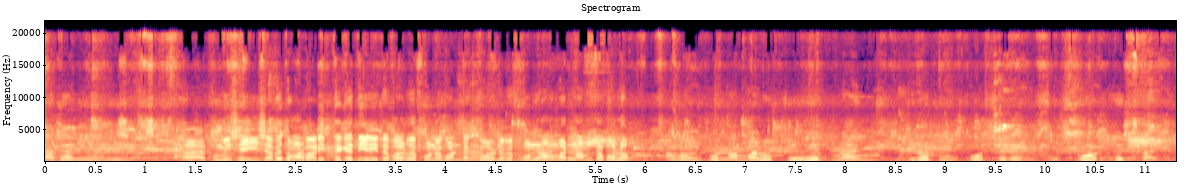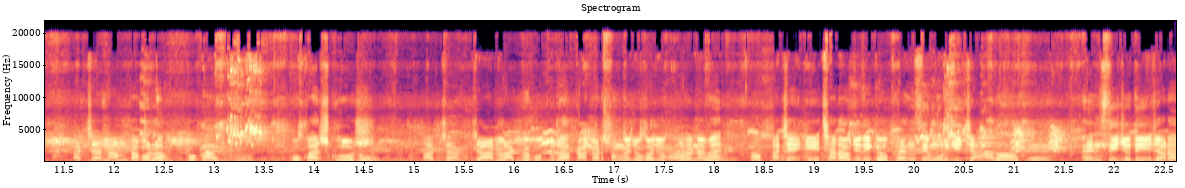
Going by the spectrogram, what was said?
তাকে আমি হ্যাঁ তুমি সেই হিসাবে তোমার বাড়ির থেকে দিয়ে দিতে পারবে ফোনে কন্ট্যাক্ট করে নেবে। ফোন নাম্বার নামটা বলো। আমার ফোন নাম্বার হচ্ছে eight nine zero two four seven six four eight five আচ্ছা নামটা বলো। প্রকাশ ঘোষ। প্রকাশ ঘোষ। ঘোষ। আচ্ছা যার লাগবে বন্ধুরা কাকার সঙ্গে যোগাযোগ করে নেবে। আচ্ছা এছাড়াও যদি কেউ ফ্যান্সি মুরগি চায় আরও আছে। ফ্যান্সি যদি যারা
